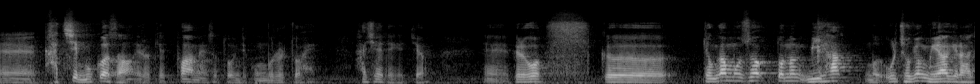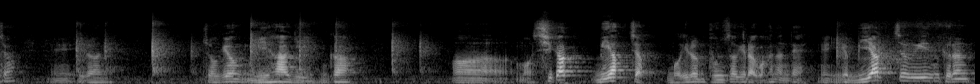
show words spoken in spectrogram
예, 같이 묶어서 이렇게 포함해서 또 이제 공부를 또 해, 하셔야 되겠죠. 예, 그리고 그 경감무석 또는 미학, 뭐 우리 적용 미학이라 하죠. 예, 이런 적용 미학이, 그러니까 어, 뭐 시각 미학적 뭐 이런 분석이라고 하는데 예, 이게 미학적인 그런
